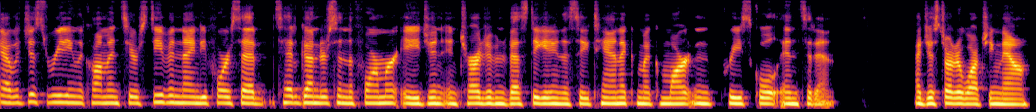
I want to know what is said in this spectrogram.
Yeah, I was just reading the comments here. Stephen94 said Ted Gunderson, the former agent in charge of investigating the satanic McMartin preschool incident. I just started watching now.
